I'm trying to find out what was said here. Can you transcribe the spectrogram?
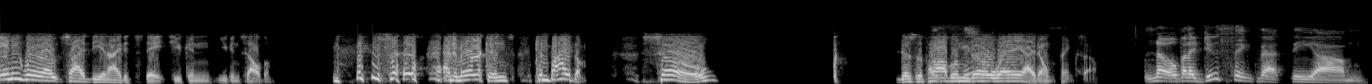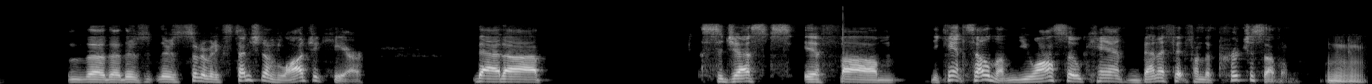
anywhere outside the United States, you can, you can sell them. so, and Americans can buy them. So, does the problem think- go away? I don't think so. No, but I do think that the um the, the there's there's sort of an extension of logic here that uh suggests if um you can't sell them, you also can't benefit from the purchase of them. Mhm.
